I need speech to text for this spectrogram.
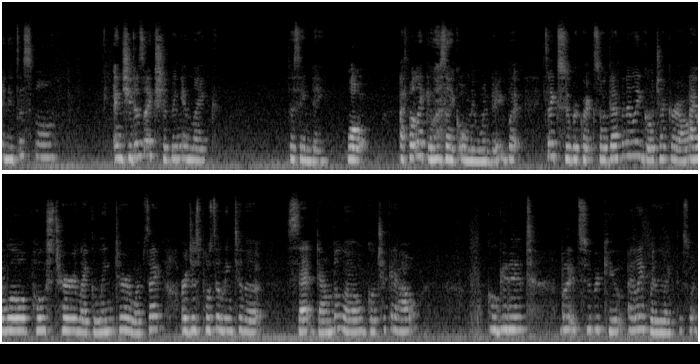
And it's a small. And she does like shipping in like the same day. Well, I felt like it was like only one day, but it's like super quick. So definitely go check her out. I will post her like link to her website or just post a link to the set down below. Go check it out. Go get it. But it's super cute. I like really like this one.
